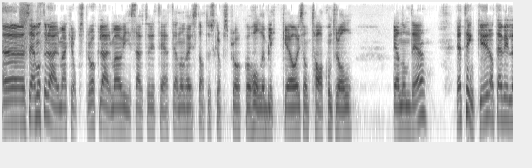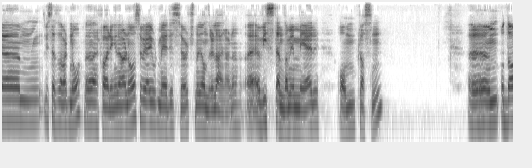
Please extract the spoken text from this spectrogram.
Eh, Så jeg måtte lære meg kroppsspråk, lære meg å vise autoritet gjennom høystatus kroppsspråk, og holde blikket og liksom ta kontroll gjennom det. Jeg tenker at jeg ville, mm, Hvis dette hadde vært nå, med den erfaringen jeg har nå, så ville jeg gjort mer research med de andre lærerne. Jeg har visst enda mye mer om klassen. Um, og da,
